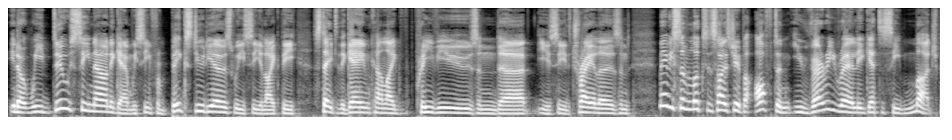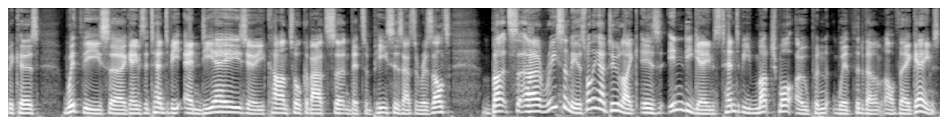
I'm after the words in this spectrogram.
you know, we do see now and again, we see from big studios, we see like the state of the game, kind of like previews, and uh, you see the trailers and maybe some looks inside studio, but often you very rarely get to see much because with these uh, games, they tend to be NDAs, you know, you can't talk about certain bits and pieces as a result. But uh, recently, there's one thing I do like is indie games tend to be much more open with the development of their games.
